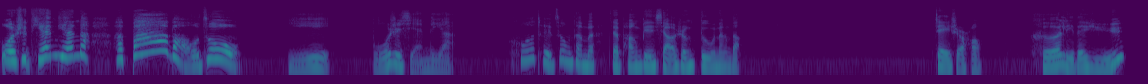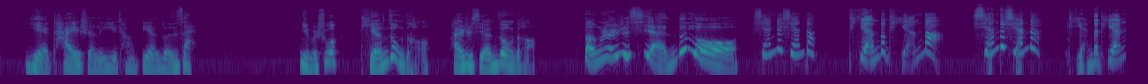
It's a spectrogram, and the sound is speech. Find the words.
我是甜甜的八宝粽。”“咦，不是咸的呀？”火腿粽他们在旁边小声嘟囔道。这时候，河里的鱼也开始了一场辩论赛。你们说甜粽子好还是咸粽子好？当然是咸的喽！咸的咸的，甜的甜的，咸的咸的，甜的甜的。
